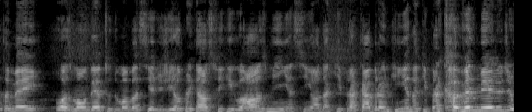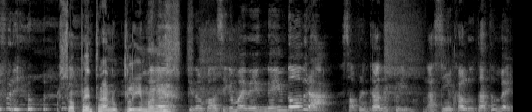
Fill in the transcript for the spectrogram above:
também as mãos dentro de uma bacia de gelo para que elas fiquem igual as minhas, assim, ó, daqui pra cá branquinha, daqui pra cá vermelho de frio. Só para entrar no clima, É, né? que não consiga mais nem, nem dobrar, só pra entrar no clima. Assim o Calu tá também.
